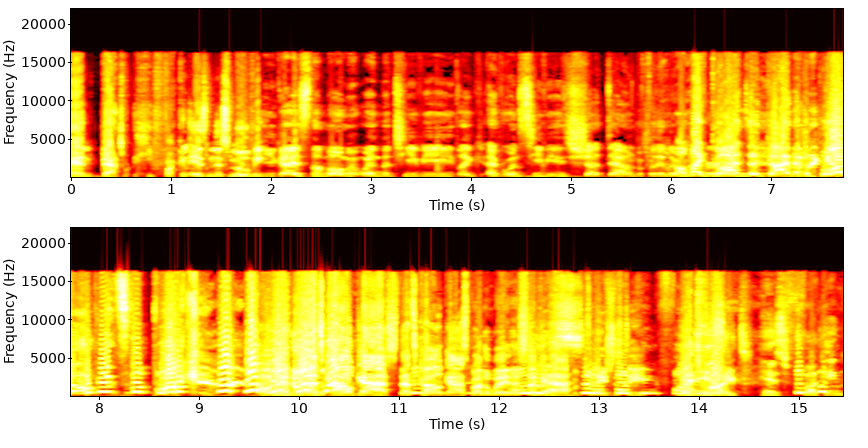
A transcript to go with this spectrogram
and that's what he fucking is in this movie. You guys, the moment when the TV, like everyone's TV shut down before they learn. Oh my verdict, god, the guy with and the the book. guy opens the book. Oh yeah, no, that's Kyle Gass. That's Kyle Gass, by the way. The second yeah. half of so Tenacious D. funny. That's his, right. His fucking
